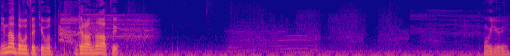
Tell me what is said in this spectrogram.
Не надо вот эти вот гранаты. Ой-ой.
